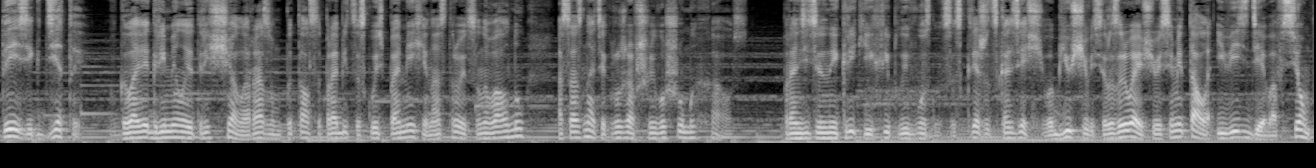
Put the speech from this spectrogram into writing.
«Дейзи, где ты?» В голове гремело и трещало, разум пытался пробиться сквозь помехи, настроиться на волну, осознать окружавший его шум и хаос. Пронзительные крики и хриплые возгласы, скрежет скользящего, бьющегося, разрывающегося металла и везде, во всем,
